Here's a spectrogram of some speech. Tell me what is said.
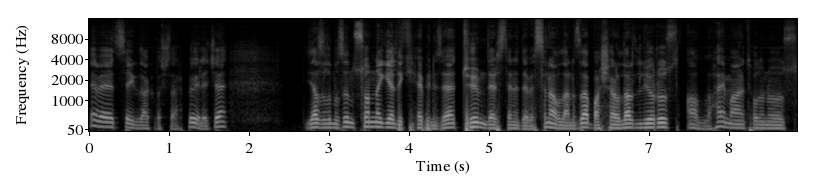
Evet sevgili arkadaşlar böylece yazılımızın sonuna geldik. Hepinize tüm derslerinizde ve sınavlarınıza başarılar diliyoruz. Allah'a emanet olunuz.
